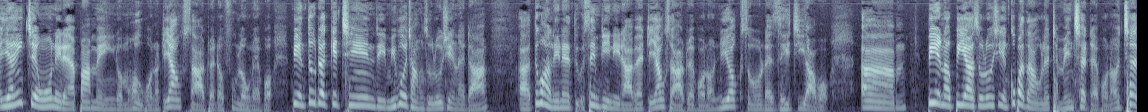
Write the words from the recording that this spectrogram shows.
အရင်ကျင်ဝန်းနေတဲ့ apartment ကြီးတော့မဟုတ်ဘူးပေါ့နော်တယောက်စာအတွက်တော့ဖူလုံတယ်ပေါ့ပြီးရင်သူ့အတွက် kitchen ဒီမိဖို့ချောင်ဆိုလို့ရှိရင်လည်းဒါအာသူ့ဟာလေးနဲ့သူအဆင်ပြေနေတာပဲတယောက်စာအတွက်ပေါ့နော် New York ဆိုတော့လည်းဈေးကြီးတာပေါ့အာပြီးရင်တော့ PR ဆိုလို့ရှိရင်ကိုယ့်ဘာသာကိုလည်းထမင်းချက်တယ်ပေါ့နော်ချက်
